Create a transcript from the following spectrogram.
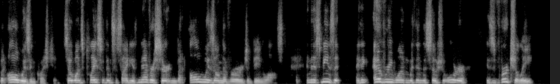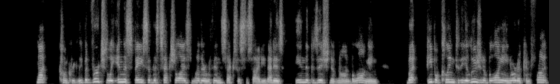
but always in question. So one's place within society is never certain, but always on the verge of being lost. And this means that I think everyone within the social order is virtually, not concretely, but virtually in the space of the sexualized mother within sexist society. That is, in the position of non belonging. But people cling to the illusion of belonging in order to confront,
